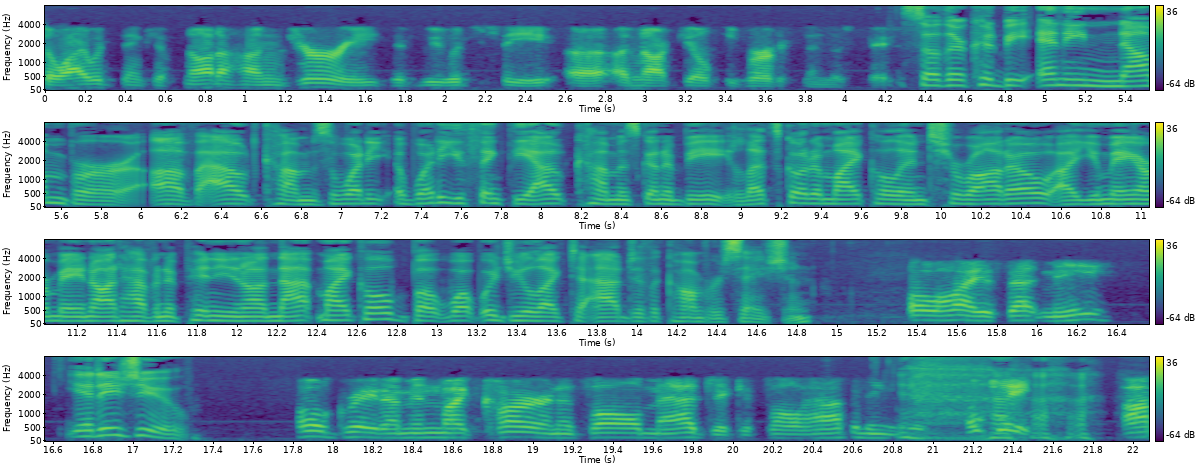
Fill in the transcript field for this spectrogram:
so I would think, if not a hung jury, that we would see a, a, not guilty verdict in this case. So there could be any number of outcomes. What do you, what do you think the outcome is going to be? Let's go to Michael in Toronto. Uh, you may or may not have an opinion on that, Michael. But what would you like to add to the conversation? Oh, hi. Is that me? It is you. Oh, great. I'm in my car and it's all magic. It's all happening. Okay. uh,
